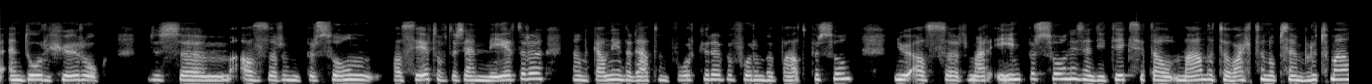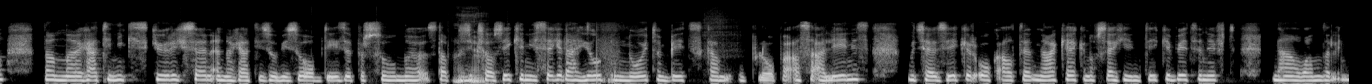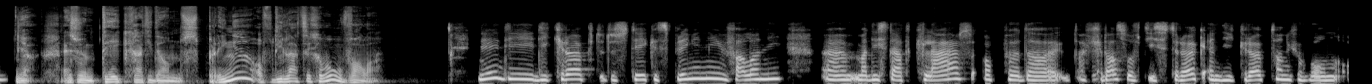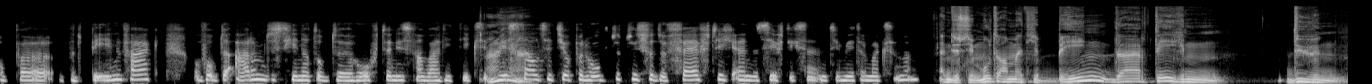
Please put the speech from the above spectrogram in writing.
en door geur ook. Dus um, als er een persoon passeert, of er zijn meerdere, dan kan die inderdaad een voorkeur hebben voor een bepaald persoon. Nu, als er maar één persoon is en die teek zit al maanden te wachten op zijn bloedmaal, dan uh, gaat hij niet kieskeurig zijn en dan gaat hij sowieso op deze persoon uh, stappen. Dus ah, ja. ik zou zeker niet zeggen dat Hilde nooit een beet kan oplopen. Als ze alleen is, moet zij zeker ook altijd nakijken of zij geen tekenbeten heeft na een wandeling. Ja, en zo'n teek gaat hij dan springen of die laat zich gewoon vallen? Nee, die, die kruipt. Dus steken springen niet, vallen niet. Uh, maar die staat klaar op uh, dat, dat, gras of die struik. En die kruipt dan gewoon op, uh, op het been vaak. Of op de arm. Dus geen dat op de hoogte is van waar die teek zit. Ah, Meestal ja. zit je op een hoogte tussen de 50 en de 70 centimeter maximum. En dus je moet al met je been daar tegen duwen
